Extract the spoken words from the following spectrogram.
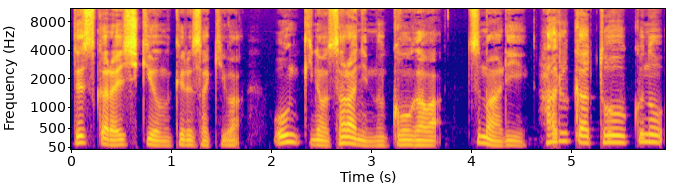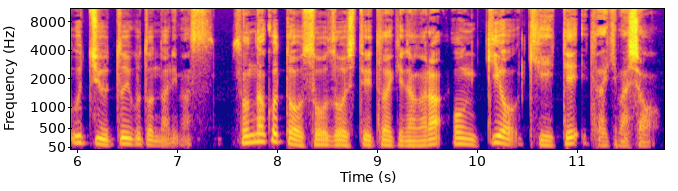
ですから意識を向ける先は音気のさらに向こう側、つまり遥か遠くの宇宙ということになります。そんなことを想像していただきながら音気を聞いていただきましょう。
